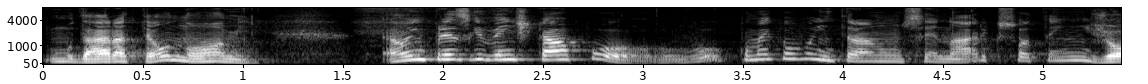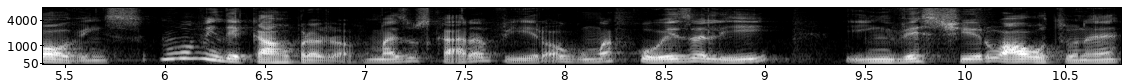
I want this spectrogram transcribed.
Mudaram até o nome. É uma empresa que vende carro, pô, vou- como é que eu vou entrar num cenário que só tem jovens? Não vou vender carro para jovens, mas os caras viram alguma coisa ali e investiram alto, né,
